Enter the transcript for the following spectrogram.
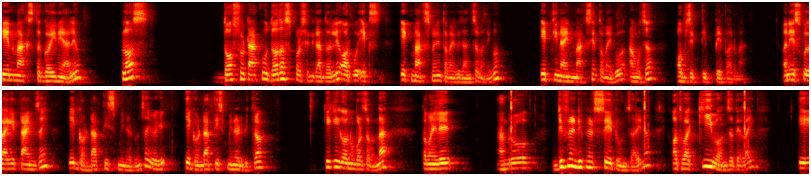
टेन मार्क्स त गइ नै हाल्यो प्लस दसवटाको द दस पर्सेन्टका दरले अर्को एक एक मार्क्स पनि तपाईँको जान्छ भनेको एट्टी नाइन मार्क्स चाहिँ तपाईँको आउँछ अब्जेक्टिभ पेपरमा। अनि यसको लागि टाइम चाहिँ एक घन्टा तिस मिनट हुन्छ यो एक घन्टा तिस मिनटभित्र के के गर्नुपर्छ भन्दा तपाईँले हाम्रो डिफ्रेन्ट डिफ्रेन्ट सेट हुन्छ होइन? अथवा की भन्छ त्यसलाई ए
